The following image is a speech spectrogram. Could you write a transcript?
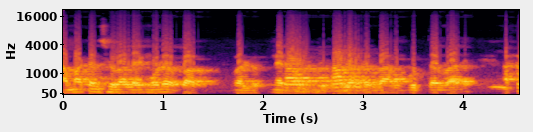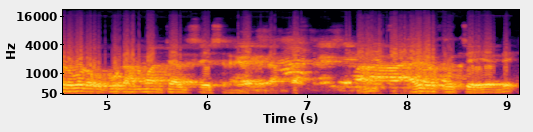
ఆ మటన్ శివాలయం కూడా పాపం వాళ్ళు నిర్మాణం. బాగా పూర్తవ్వాలి. అక్కడ కూడా ఒక పూట హనుమాన్ చాలీస చేసిన అది కూడా పూర్తి చేయండి.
